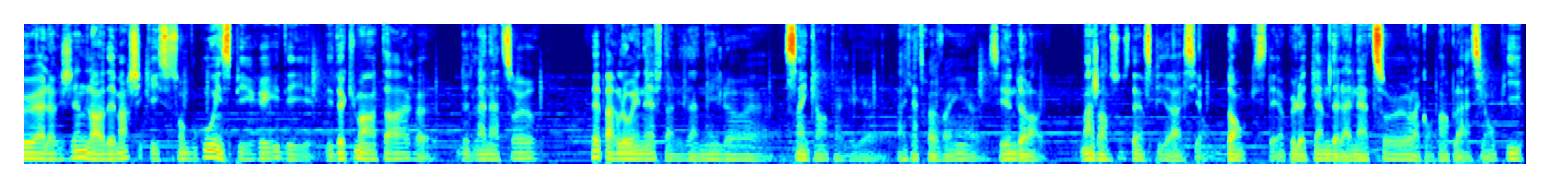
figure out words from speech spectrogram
eux, à l'origine, leur démarche, c'est qu'ils se sont beaucoup inspirés des, documentaires euh, de, la nature faits par l'ONF dans les années là, 50 à, à 80. C'est une de leurs majeure source d'inspiration. Donc, c'était un peu le thème de la nature, la contemplation. Puis,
